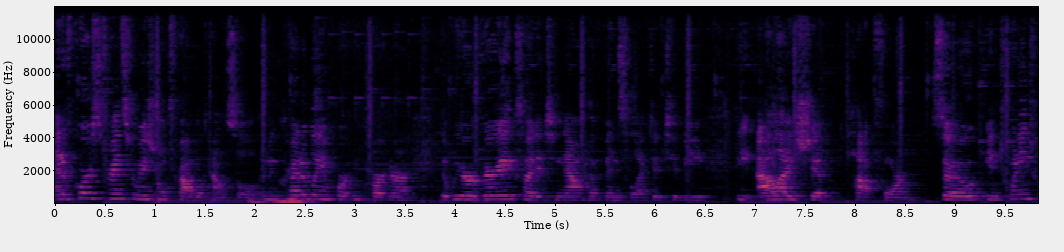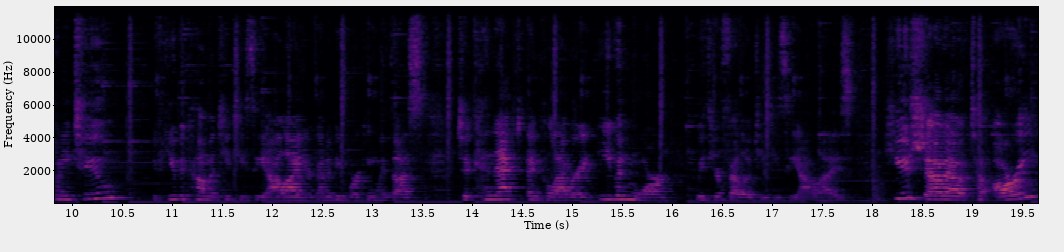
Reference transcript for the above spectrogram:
and of course Transformational Travel Council, an incredibly important partner that we are very excited to now have been selected to be the allyship platform. So in 2022, if you become a TTC ally, you're going to be working with us to connect and collaborate even more with your fellow TTC allies. Huge shout out to Ari,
